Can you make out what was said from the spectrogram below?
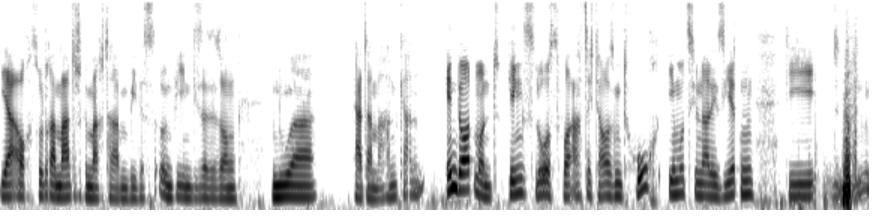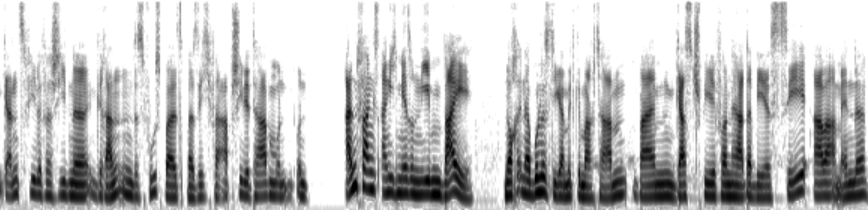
ja auch so dramatisch gemacht haben, wie das irgendwie in dieser Saison nur härter machen kann. In Dortmund ging es los vor 80.000 hoch emotionalisierten, die ganz viele verschiedene Granden des Fußballs bei sich verabschiedet haben und, und anfangs eigentlich mehr so nebenbei noch in der Bundesliga mitgemacht haben beim Gastspiel von Hertha BSC, aber am Ende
